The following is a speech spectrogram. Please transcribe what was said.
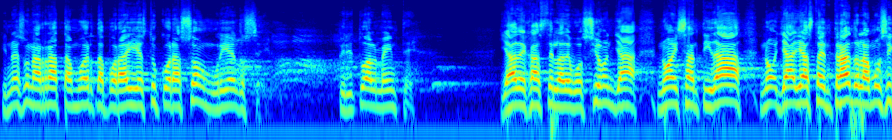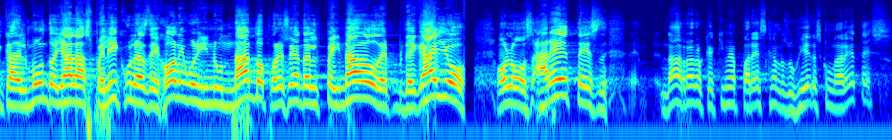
Y no es una rata muerta por ahí, es tu corazón muriéndose espiritualmente. Ya dejaste la devoción, ya no hay santidad, no, ya, ya está entrando la música del mundo, ya las películas de Hollywood inundando, por eso anda el peinado de, de gallo o los aretes. Nada raro que aquí me aparezcan los mujeres con aretes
